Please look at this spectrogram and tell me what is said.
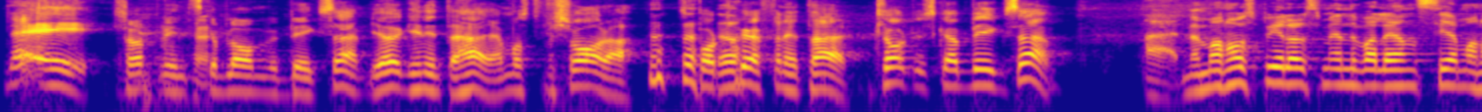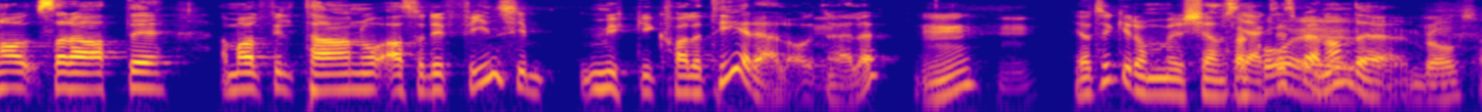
Nej, klart vi inte ska bli av med Big Sam. Jörgen är inte här, jag måste försvara. Sportchefen är inte här. Klart vi ska ha Big Sam. Nej, men man har spelare som Enne Valencia, man har Zarate, Amalfiltano. Alltså det finns ju mycket kvalitet i det här laget nu, eller? Mm. Jag tycker de känns Sakho jäkligt spännande. bra också.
